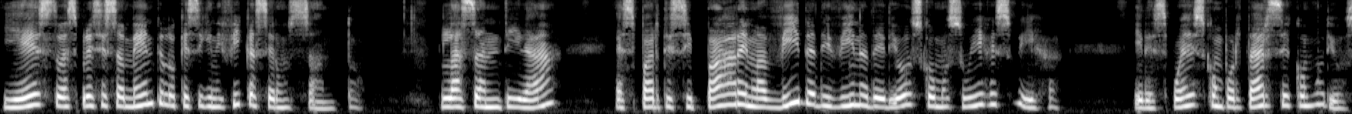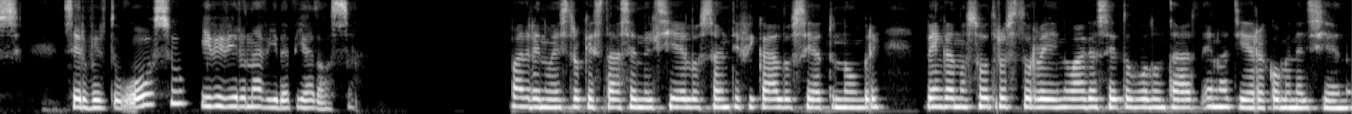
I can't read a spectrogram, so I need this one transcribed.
Y esto es precisamente lo que significa ser un santo. La santidad es participar en la vida divina de Dios como su hijo y su hija, y después comportarse como Dios, ser virtuoso y vivir una vida piadosa. Padre nuestro que estás en el cielo, santificado sea tu nombre, venga a nosotros tu reino, hágase tu voluntad en la tierra como en el cielo.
